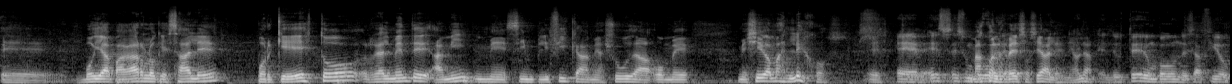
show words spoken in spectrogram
eh, voy a pagar lo que sale porque esto realmente a mí me simplifica, me ayuda o me, me lleva más lejos. este, Eh, es- es un más poco con las redes sociales, ni hablar. El de ustedes es un poco un desafío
